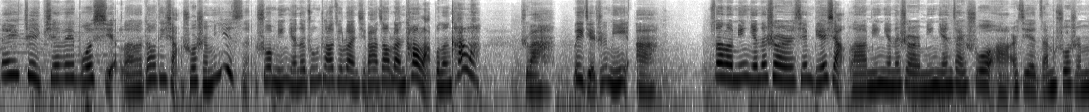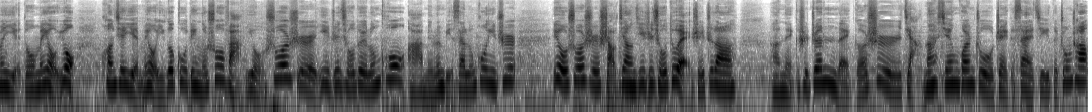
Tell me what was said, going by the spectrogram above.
哎，这篇微博写了，到底想说什么意思？说明年的中超就乱七八糟、乱套了，不能看了，是吧？未解之谜啊。算了，明年的事儿先别想了，明年的事儿明年再说啊！而且咱们说什么也都没有用，况且也没有一个固定的说法，有说是一支球队轮空啊，每轮比赛轮空一支，又说是少降级支球队，谁知道？啊，哪个是真，哪个是假呢？先关注这个赛季的中超，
